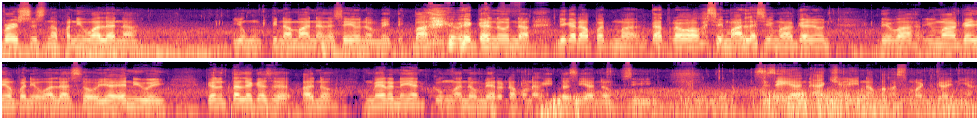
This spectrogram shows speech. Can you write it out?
versus na paniwala na yung pinamana lang sa'yo na may tikbahay, may ganun na di ka dapat matatrabaho kasi malas yung mga ganun. Di ba? Yung mga ganyan paniwala. So yeah, anyway, ganun talaga sa ano, meron na yan kung ano, meron akong nakita si ano, si si Zayan actually napaka-smart guy niya.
